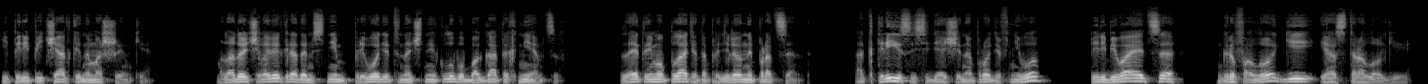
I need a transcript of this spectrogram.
и перепечаткой на машинке. Молодой человек рядом с ним приводит в ночные клубы богатых немцев. За это ему платят определенный процент. Актриса, сидящая напротив него, перебивается графологией и астрологией.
